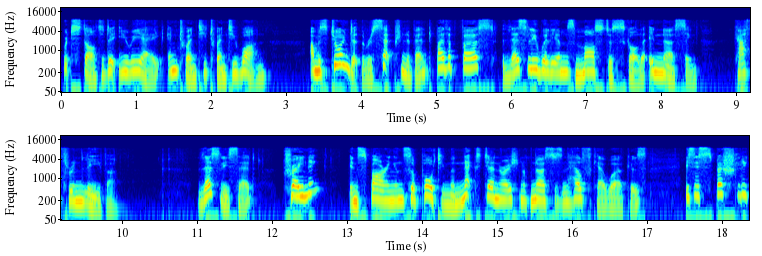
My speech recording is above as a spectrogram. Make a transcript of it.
which started at UEA in 2021 and was joined at the reception event by the first Leslie Williams Master's Scholar in Nursing, Catherine Lever. Leslie said, Training, inspiring and supporting the next generation of nurses and healthcare workers is especially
